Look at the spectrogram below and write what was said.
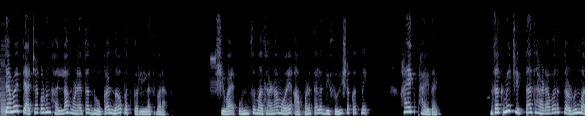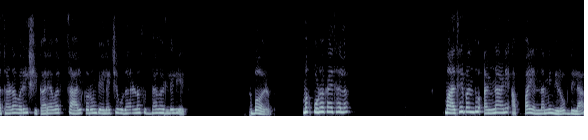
त्यामुळे त्याच्याकडून हल्ला होण्याचा धोका न पत्करलेलाच बरा. शिवाय उंच मचाणामुळे आपण त्याला दिसूही शकत नाही. हा एक फायदा आहे. जखमी चित्ता झाडावर चढून मचाणावरील शिकाऱ्यावर चाल करून गेल्याची उदाहरणं सुद्धा घडलेली आहेत. बरं, मग पुढं काय झालं? माझे बंधू अण्णा आणि आप्पा यांना मी निरोप दिला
